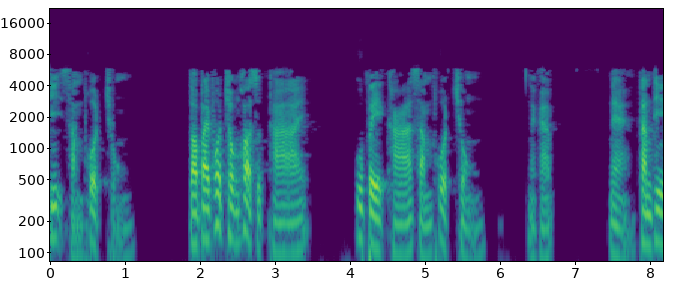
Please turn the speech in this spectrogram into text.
ธิสัมโพธชงต่อไปโพธชงข้อสุดท้าย อุเปกขาสัมโพธชงนะครับ เนี่ย ท่านที่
